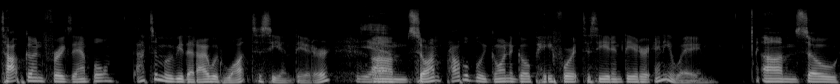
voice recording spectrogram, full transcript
Top Gun, for example, that's a movie that I would want to see in theater. Yeah. Um, so I'm probably going to go pay for it to see it in theater anyway. Um, so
